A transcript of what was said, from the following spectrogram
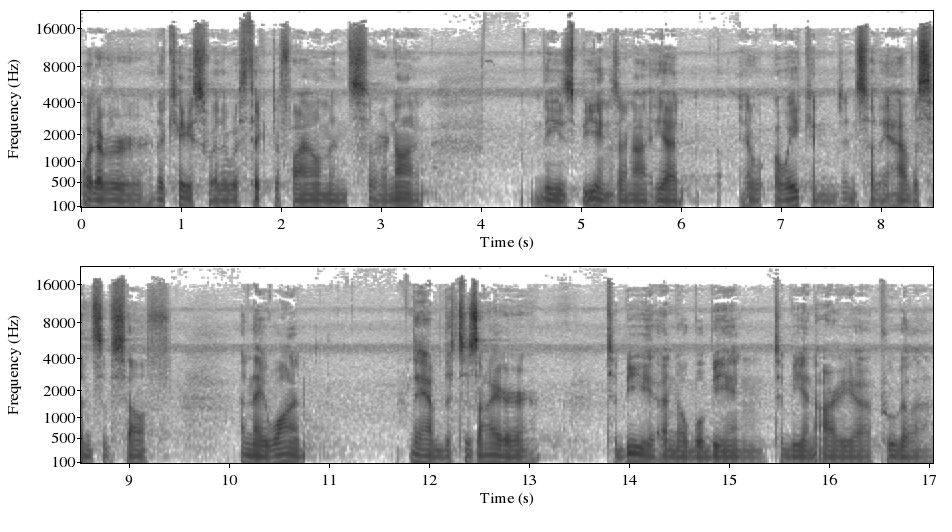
whatever the case, whether with thick defilements or not, these beings are not yet awakened, and so they have a sense of self, and they want, they have the desire to be a noble being, to be an Arya Puggala.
